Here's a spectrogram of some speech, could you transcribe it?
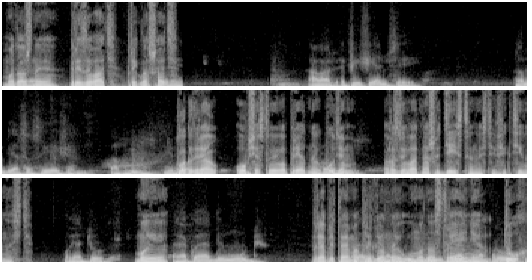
Мы должны призывать, приглашать Благодаря обществу его преданных будем развивать нашу действенность, эффективность. Мы приобретаем определенное умонастроение, дух,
